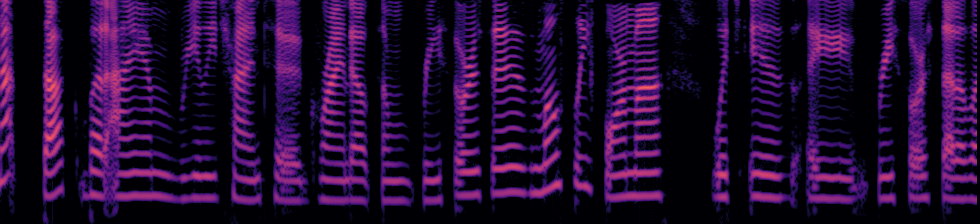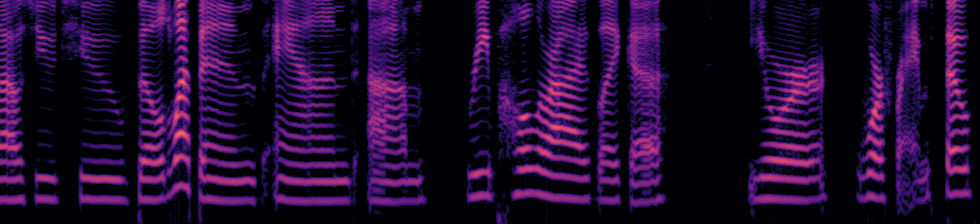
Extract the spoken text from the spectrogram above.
not stuck, but I am really trying to grind out some resources, mostly Forma, which is a resource that allows you to build weapons and um, repolarize like a your Warframe. So,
